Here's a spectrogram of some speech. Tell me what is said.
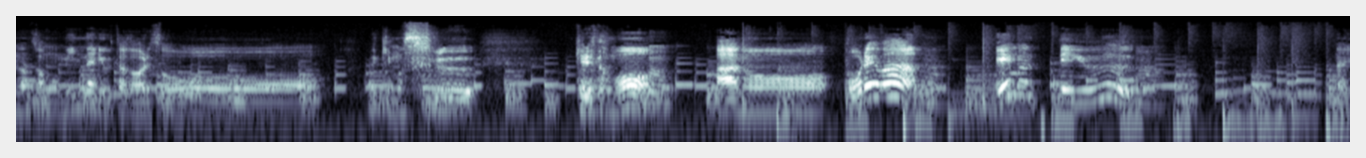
なんかもうみんなに疑われそうな気もするけれども、うん。あのー俺は M っていう何？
